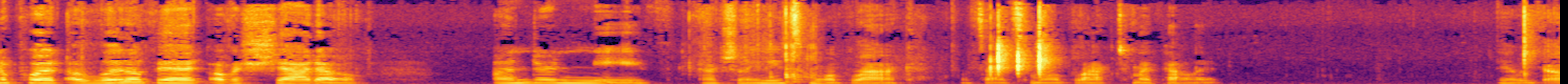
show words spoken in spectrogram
to put a little bit of a shadow underneath. Actually, I need some more black. Let's add some more black to my palette. There we go.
